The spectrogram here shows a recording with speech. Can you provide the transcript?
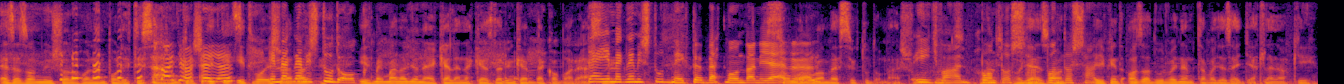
ez az a műsor, ahol nem politizálunk. Nagyon és itt, itt, itt, én meg nem is tudok. Itt meg már nagyon el kellene kezdenünk ebbe kabarászni. De én meg nem is tudnék többet mondani erről. Szomorúan veszük tudomásul. Így van, hogy, pontosan, hogy ez pontosan. Van. Egyébként az a durva, hogy nem te vagy az egyetlen, aki,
